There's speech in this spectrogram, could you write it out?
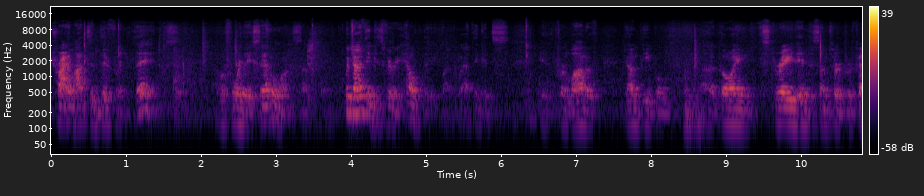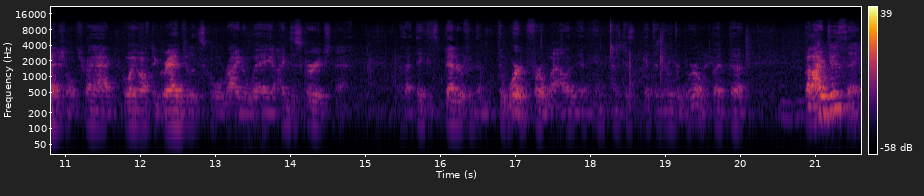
try lots of different things before they settle on something, which I think is very healthy, by the way. I think it's, it- for a lot of young people, uh, going straight into some sort of professional track, going off to graduate school right away, I discourage that. Because I think it's better for them to work for a while and, and and kind of just get to know the world. But, uh, but I do think,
